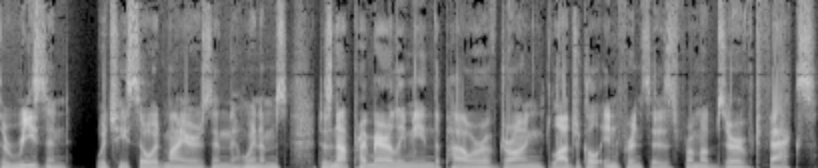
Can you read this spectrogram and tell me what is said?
The reason which he so admires in the Houyhnhnms, does not primarily mean the power of drawing logical inferences from observed facts.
